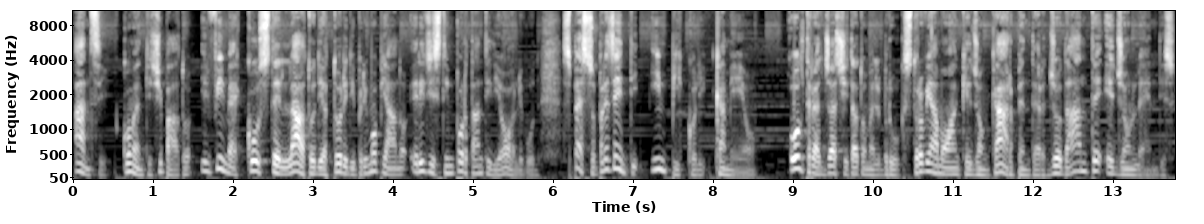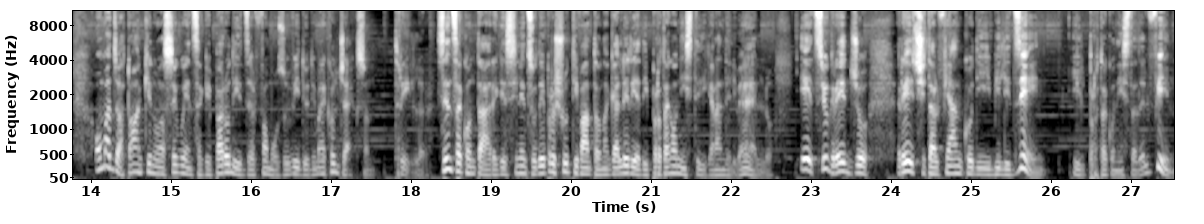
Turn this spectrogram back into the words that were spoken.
Anzi, come anticipato, il film è costellato di attori di primo piano e registi importanti di Hollywood, spesso presenti in piccoli cameo. Oltre al già citato Mel Brooks, troviamo anche John Carpenter, Joe Dante e John Landis, omaggiato anche in una sequenza che parodizza il famoso video di Michael Jackson, Thriller. Senza contare che Il silenzio dei prosciutti vanta una galleria di protagonisti di grande livello. Ezio Greggio recita al fianco di Billy Zane, il protagonista del film,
